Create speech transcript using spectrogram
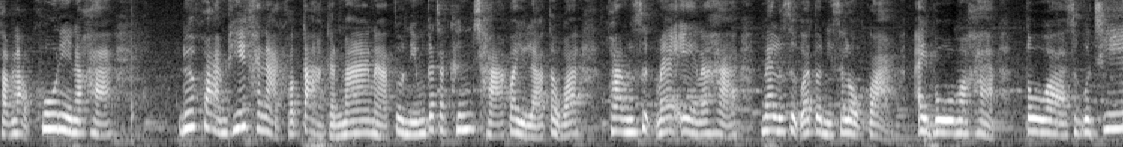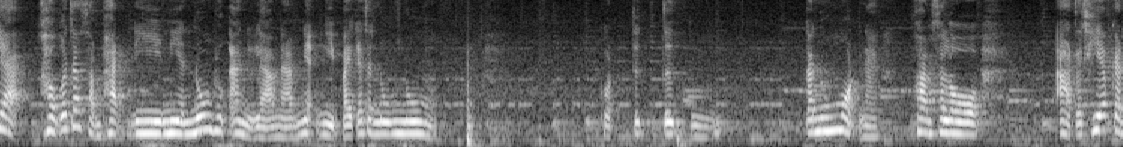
สำหรับคู่นี้นะคะ ด้วยความที่ขนาดเขาต่างกันมากนะ ตัวนี้มันก็จะขึ้นช้ากว่าอยู่แล้ว แต่ว่าความรู้สึกแม่เองนะคะ แม่รู้สึกว่าตัวนี้สโลกว่าไอบูมอะค่ะ ตัวสกุชชี่อะเขาก็จะสัมผัสดีเนียนนุ่มทุกอันอยู่แล้วนะเนี่ยบีบไปก็จะนุ่มๆกดจึกจึกๆก็นุ่มหมดนะความสโลอาจจะเทียบกัน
